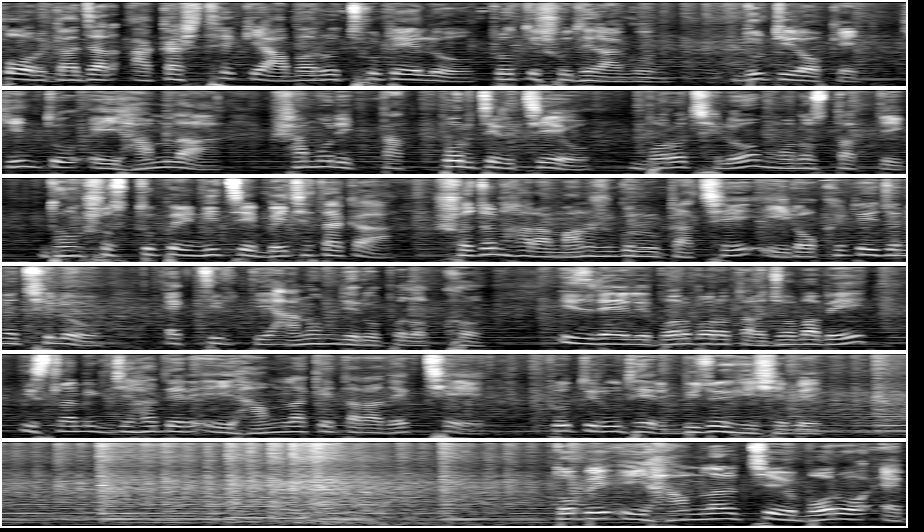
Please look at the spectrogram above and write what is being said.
পর গাজার আকাশ থেকে আবারও ছুটে এলো প্রতিশোধের আগুন। দুটি রকেট। কিন্তু এই হামলা সামরিক তাৎপর্যের চেয়েও বড় ছিল মনস্তাত্ত্বিক। ধ্বংসস্তূপের নিচে বেঁচে থাকা স্বজনহারা মানুষগুলোর কাছে এই রকেটের জন্য ছিল এক চিলতে আনন্দের উপলক্ষ। ইসরায়েলি বর্বরতার জবাবে ইসলামিক জিহাদের এই হামলাকে তারা দেখছে প্রতিরোধের বিজয় হিসেবে। তবে এই হামলার চেয়ে বড় এক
